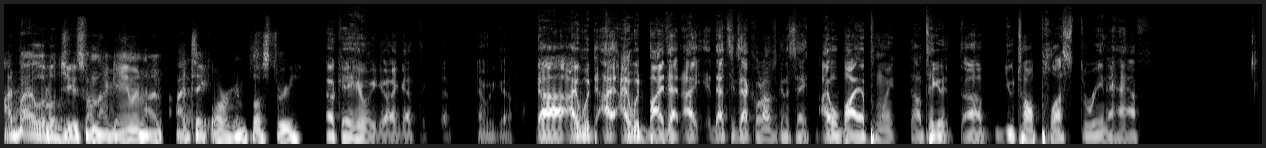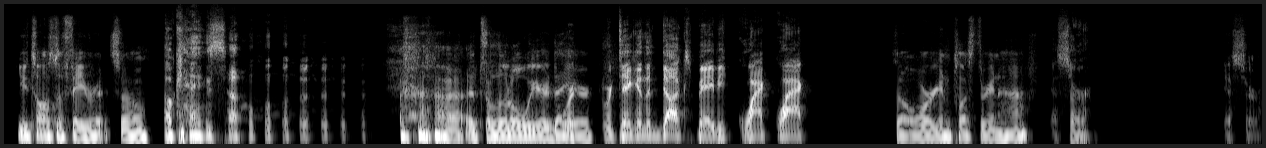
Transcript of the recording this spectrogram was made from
I'd buy a little juice on that game, and I'd I'd take Oregon plus three. Okay, here we go. I got the clip. There we go. Uh, I would I, I would buy that. I that's exactly what I was going to say. I will buy a point. I'll take it. Uh, Utah plus three and a half. Utah's the favorite, so Okay, so it's a little weird that we're, you're we're taking the Ducks, baby. Quack quack. so Oregon plus three and a half. Yes, sir. Yes, sir.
